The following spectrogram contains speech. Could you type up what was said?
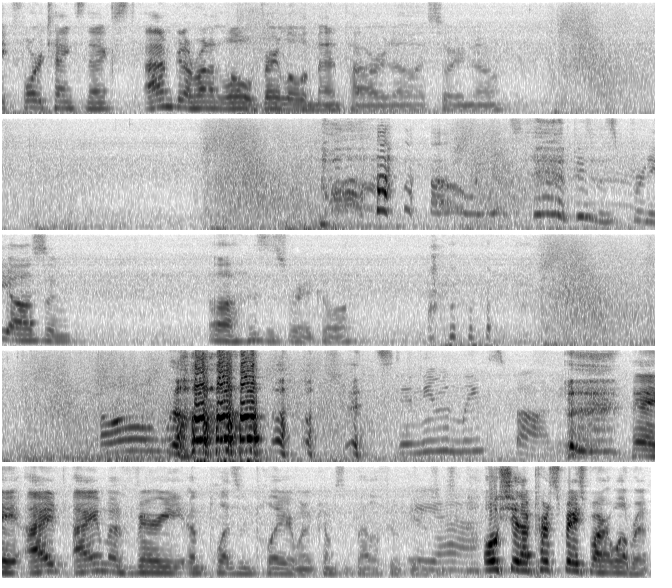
Hey, four tanks next. I'm gonna run it low, very low with manpower though, that's so you know. This is pretty awesome. Oh, this is very cool. Oh, didn't even leave spawn. Hey, I I am a very unpleasant player when it comes to Battlefield games. Yeah. Oh shit! I pressed spacebar. Well, rip.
